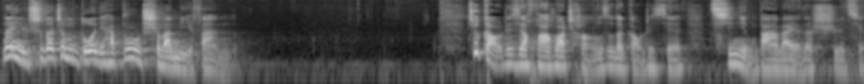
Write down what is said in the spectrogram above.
那你吃的这么多，你还不如吃碗米饭呢。就搞这些花花肠子的，搞这些七拧八歪的事情。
